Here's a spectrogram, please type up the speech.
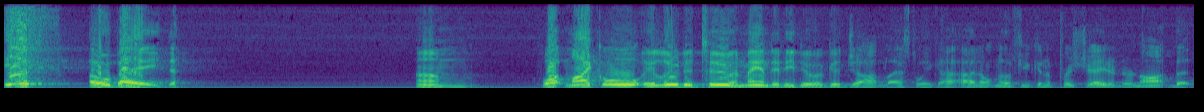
if obeyed. Um, what Michael alluded to, and man, did he do a good job last week. I, I, don't know if you can appreciate it or not, but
